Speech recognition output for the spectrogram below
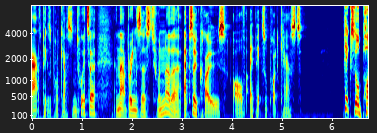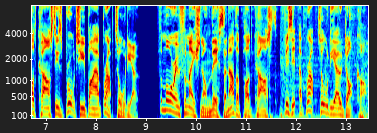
at Pixel Podcast on Twitter. And that brings us to another episode close of a Pixel Podcast. Pixel Podcast is brought to you by Abrupt Audio. For more information on this and other podcasts, visit abruptaudio.com.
